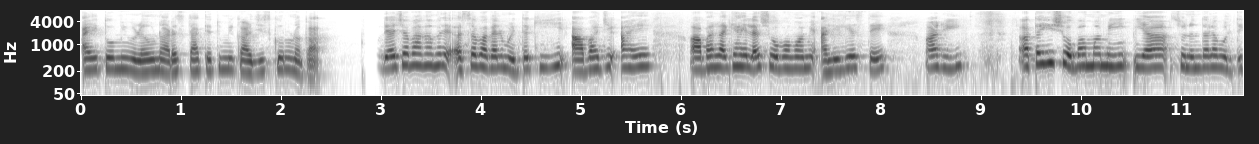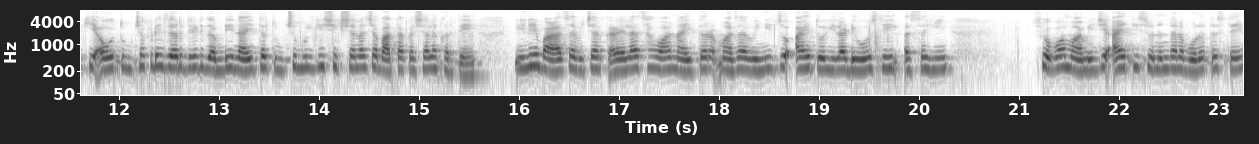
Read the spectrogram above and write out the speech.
आहे तो मी मिळवणारच. तात्या तुम्ही काळजीच करू नका. उद्याच्या भागामध्ये असं बघायला मिळतं की ही आभा जी आहे आभाला घ्यायला शोभा मामी आलेली असते. आणि आता ही शोभा मामी या सुनंदाला बोलते की अहो तुमच्याकडे जर दीड दमडी नाही तर तुमची मुलगी शिक्षणाच्या बाता कशाला करते? हिने बाळाचा विचार करायलाच हवा नाहीतर माझा विनीत जो आहे तो हिला डिवोर्स देईल असंही शोभा मामी जी आहे ती सुनंदाला बोलत असते.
